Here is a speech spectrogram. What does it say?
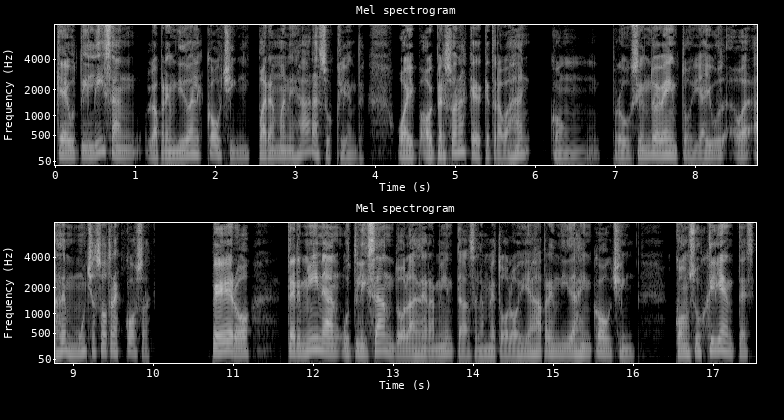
que utilizan lo aprendido en el coaching para manejar a sus clientes. O hay, personas que, trabajan con produciendo eventos y hacen muchas otras cosas, pero terminan utilizando las herramientas, las metodologías aprendidas en coaching con sus clientes,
